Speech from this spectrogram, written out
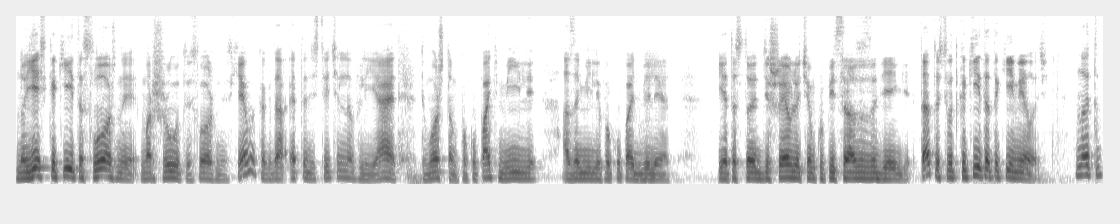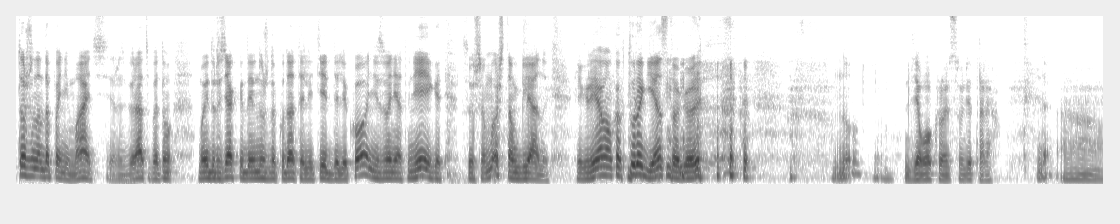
Но есть какие-то сложные маршруты, сложные схемы, когда это действительно влияет. Ты можешь там покупать мили, а за мили покупать билет. И это стоит дешевле, чем купить сразу за деньги. Да? То есть вот какие-то такие мелочи. Но это тоже надо понимать, разбираться. Поэтому мои друзья, когда им нужно куда-то лететь далеко, они звонят мне и говорят, слушай, можешь там глянуть? Я говорю, я вам как турагентство говорю. Ну, дело кроется в деталях. Да. А,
